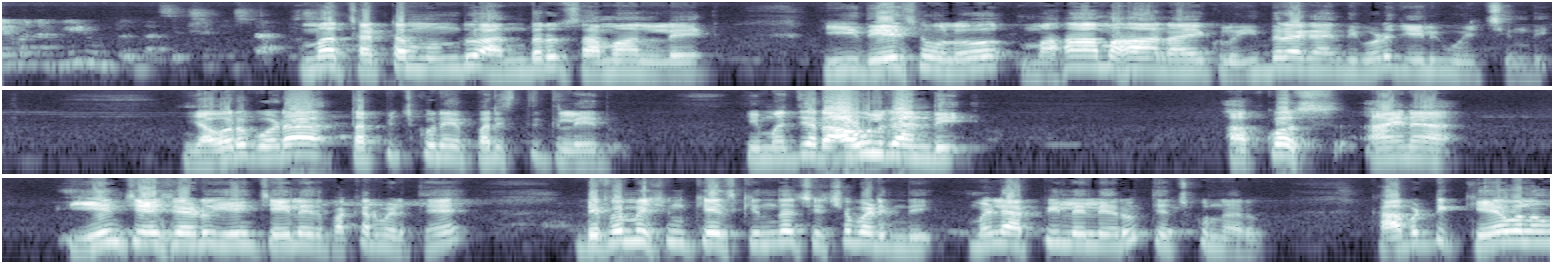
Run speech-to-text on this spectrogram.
ఏమైనా వీలు ఉంటుందా శిక్షణ నుంచి తప్పించుకునే? చట్టం ముందు అందరూ సమానులే. ఈ దేశంలో మహామహానాయకులు ఇందిరాగాంధీ కూడా జైలుకు వచ్చింది ఎవరు కూడా తప్పించుకునే పరిస్థితి లేదు. ఈ మధ్య రాహుల్ గాంధీ కోర్స్ ఆయన ఏం చేశాడు ఏం చేయలేదు పక్కన పెడితే డిఫమేషన్ కేసు కింద శిక్ష పడింది. మళ్ళీ అప్పీల్ వెళ్ళారు తెచ్చుకున్నారు. కాబట్టి కేవలం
